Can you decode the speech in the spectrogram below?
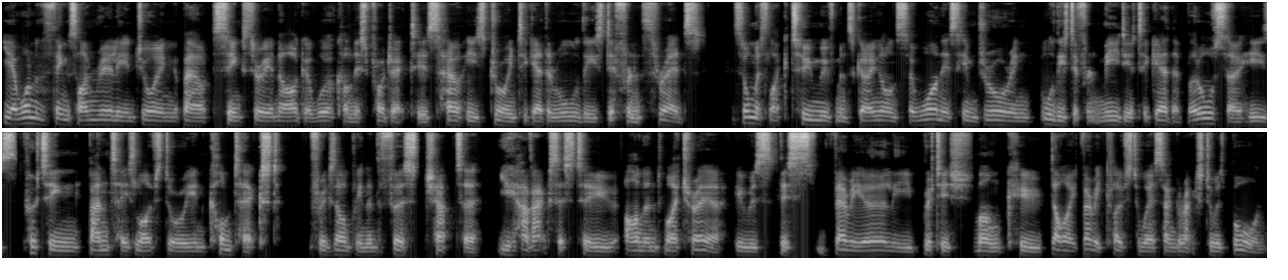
Yeah, one of the things I'm really enjoying about seeing Surya Naga work on this project is how he's drawing together all these different threads it's almost like two movements going on. So one is him drawing all these different media together, but also he's putting Bhante's life story in context. For example, in the first chapter, you have access to Ananda Maitreya, who was this very early British monk who died very close to where Sangharakshita was born.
